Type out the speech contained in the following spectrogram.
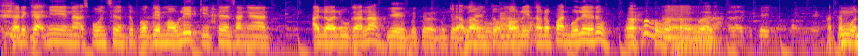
syarikat ni nak sponsor untuk program Maulid, kita sangat alu-alukan lah. Ya betul betul. InsyaAllah untuk Ah. Maulid tahun depan boleh tu. Oh, Ah. Ataupun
